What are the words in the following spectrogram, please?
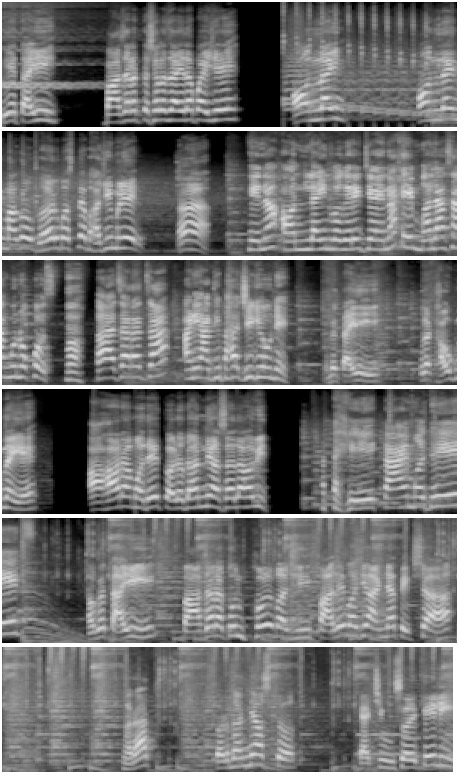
हे ताई बाजारात कशाला जायला पाहिजे? ऑनलाईन ऑनलाईन मागव घर बसल्या भाजी मिळेल. हा. हे ना ऑनलाईन वगैरे जे आहे ना हे मला सांगू नकोस. हा. बाजारात जा आणि आधी भाजी घेऊन ये. अगं ताई तुला ठाऊक नाहीये. आहारामध्ये कडधान्य असायला हवीत. आता हे काय मध्ये अगं ताई बाजारातून फळभाजी पालेभाजी आणण्यापेक्षा घरात कडधान्य असतं. त्याची उसळ केली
